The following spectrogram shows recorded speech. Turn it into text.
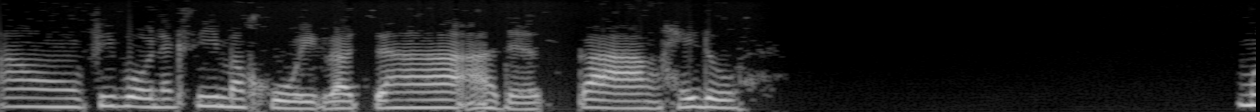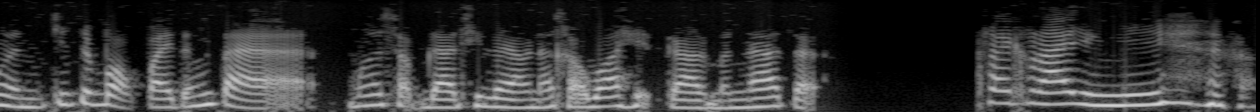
เอาฟิโบนัชชีมาคุยเราจะเดี๋ยวกลางให้ดู เหมือนที่จะบอกไปตั้งแต่เมื่อสัปดาห์ที่แล้วนะคะ ว่าเหตุการณ์มันน่าจะคล้ายๆอย่างนี้นะคะ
